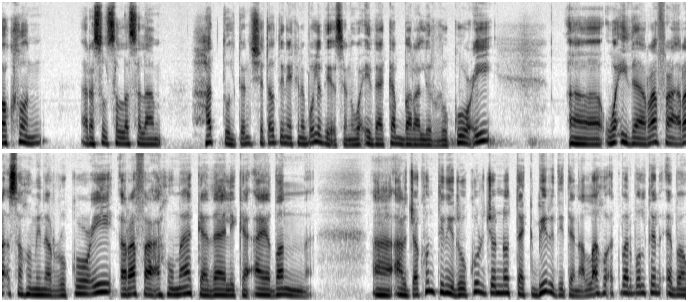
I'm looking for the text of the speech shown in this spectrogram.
কখন রাসুল সাল্লাহ সাল্লাম হাত তুলতেন সেটাও তিনি এখানে বলে দিয়েছেন। ওয়া ইদা কাব্বার আলীর রুকুই ওয়া ইদা রাফা রাসাহমিনার রুকুই রাফা আহুমা কাদালিকা আয়দন। আর যখন তিনি রুকুর জন্য তাকবীর দিতেন, আল্লাহ আকবার বলতেন এবং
